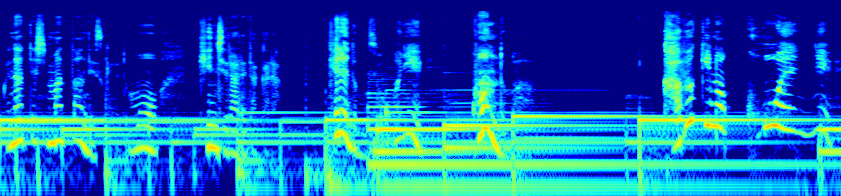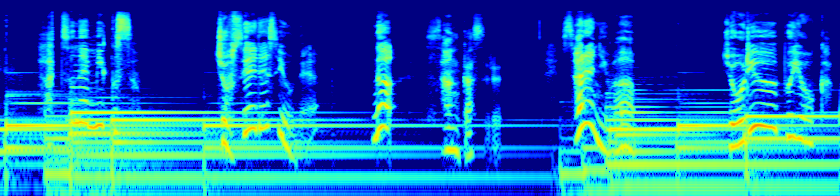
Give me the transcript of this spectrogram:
なくなってしまったんですけれども禁じられたから。けれどもそこに今度は歌舞伎の公演に初音ミクさん女性ですよねが参加する。さらには女流舞踊家。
